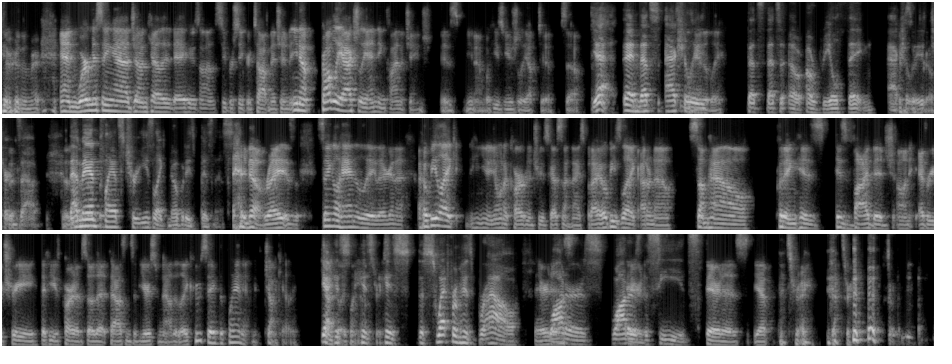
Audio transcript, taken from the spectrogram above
And we're missing uh, John Kelly today, who's on Super Secret Top Mission. You know, probably actually ending climate change is you know what he's usually up to. So Yeah, and that's actually that's that's a, a real thing. Actually, it turns thing. out is that man plants trees like nobody's business. I know, right? Is single-handedly they're gonna. I hope he like you know you don't want to carve in a tree. This guy's not nice, but I hope he's like I don't know somehow putting his his vibage on every tree that he's part of, so that thousands of years from now they're like, who saved the planet? John Kelly. Yeah, John his his his the sweat from his brow There it is. waters waters There the seeds. There it is. Yep, that's right. That's right.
